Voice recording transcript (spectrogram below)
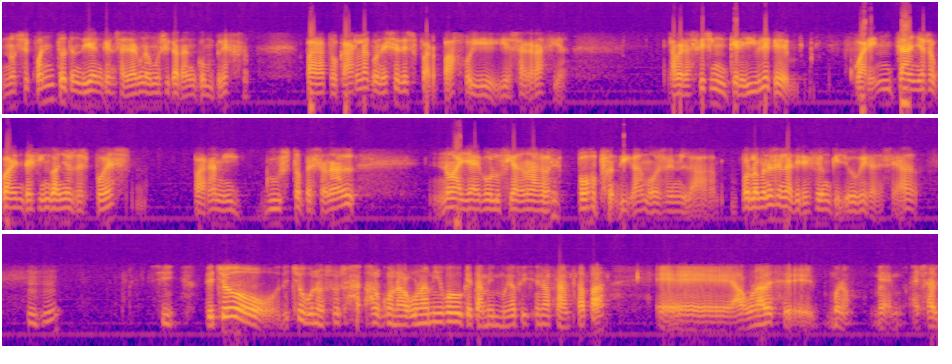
no sé cuánto tendrían que ensayar una música tan compleja para tocarla con ese desparpajo y, y esa gracia. La verdad es que es increíble que 40 años o 45 años después, para mí gusto personal no haya evolucionado el pop, digamos, en la, por lo menos en la dirección que yo hubiera deseado. Sí, de hecho, de hecho, bueno, eso es con algún amigo que también muy aficionado a Franz Zappa, eh, alguna vez, eh, bueno, esas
